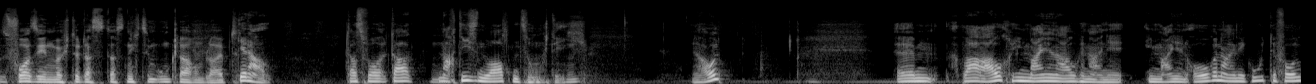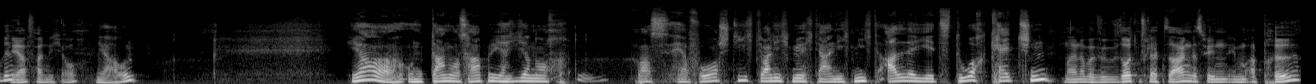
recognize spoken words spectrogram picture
vorsehen möchte, dass, dass nichts im Unklaren bleibt. genau. Das war, da, nach diesen Worten suchte ich. Jawohl. Ähm, war auch in meinen Augen eine, in meinen Ohren eine gute Folge. Ja, fand ich auch. Jawohl. Ja, und dann, was haben wir hier noch, was hervorsticht, weil ich möchte eigentlich nicht alle jetzt durchcatchen. Nein, aber wir sollten vielleicht sagen, dass wir ihn im April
